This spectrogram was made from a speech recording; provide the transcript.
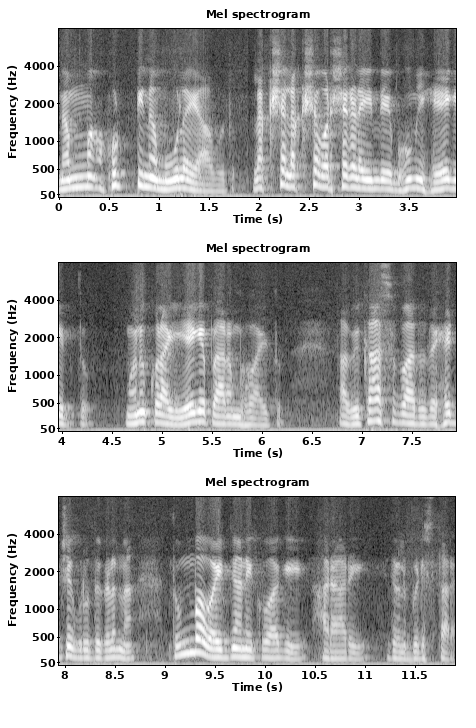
ನಮ್ಮ ಹುಟ್ಟಿನ ಮೂಲ ಯಾವುದು? ಲಕ್ಷ ಲಕ್ಷ ವರ್ಷಗಳ ಹಿಂದೆ ಭೂಮಿ ಹೇಗಿತ್ತು? ಮನುಕುಲ ಹೇಗೆ ಪ್ರಾರಂಭವಾಯಿತು? ಆ ವಿಕಾಸವಾದದ ಹೆಜ್ಜೆ ಗುರುತುಗಳನ್ನು ತುಂಬ ವೈಜ್ಞಾನಿಕವಾಗಿ ಹರಾರಿ ಇದರಲ್ಲಿ ಬಿಡಿಸ್ತಾರೆ.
